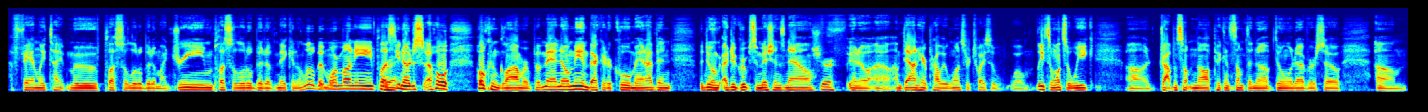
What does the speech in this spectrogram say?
a family type move, plus a little bit of my dream, plus a little bit of making a little bit more money, plus Right. you know just a whole whole conglomerate. But man, no, me and Beckett are cool, man. I've been been doing I do group submissions now. Sure. you know uh, I'm down here probably once or twice a well at least once a week, uh, dropping something off, picking something up, doing whatever. So um,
